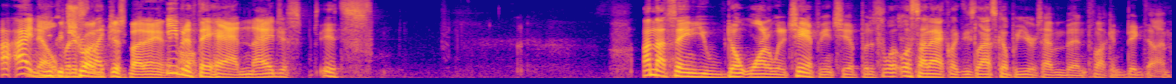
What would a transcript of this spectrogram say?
I, I know, you could but it's shrug like just about anything. even if they hadn't, I just it's. I'm not saying you don't want to win a championship, but it's, let's not act like these last couple years haven't been fucking big time.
